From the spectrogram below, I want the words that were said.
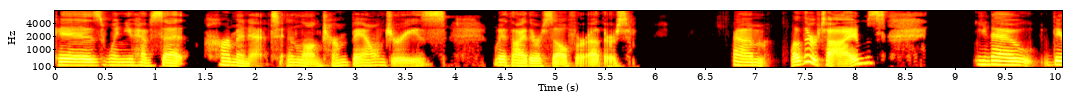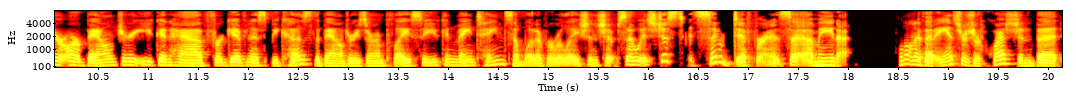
is when you have set permanent and long-term boundaries with either self or others um, other times, you know, there are boundary you can have forgiveness because the boundaries are in place so you can maintain somewhat of a relationship. So it's just it's so different. It's I mean, Mhm. I don't know if that answers your question, but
